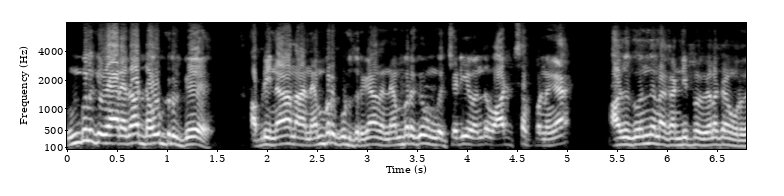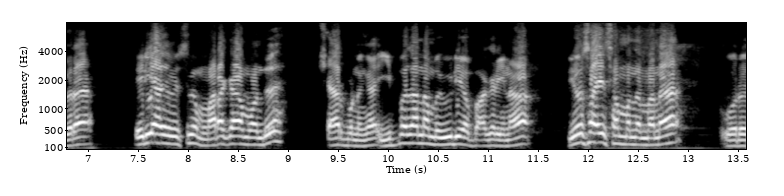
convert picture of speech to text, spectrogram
உங்களுக்கு வேற ஏதாவது டவுட் இருக்கு அப்படின்னா நான் நம்பர் கொடுத்துருக்கேன். அந்த நம்பருக்கு உங்கள் செடியை வந்து வாட்ஸ்அப் பண்ணுங்க. அதுக்கு வந்து நான் கண்டிப்பாக விளக்கம் கொடுக்குறேன். தெரியாத விஷயம் மறக்காமல் வந்து ஷேர் பண்ணுங்க. இப்போதான் நம்ம வீடியோ பார்க்குறீங்கன்னா விவசாய சம்பந்தமான ஒரு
